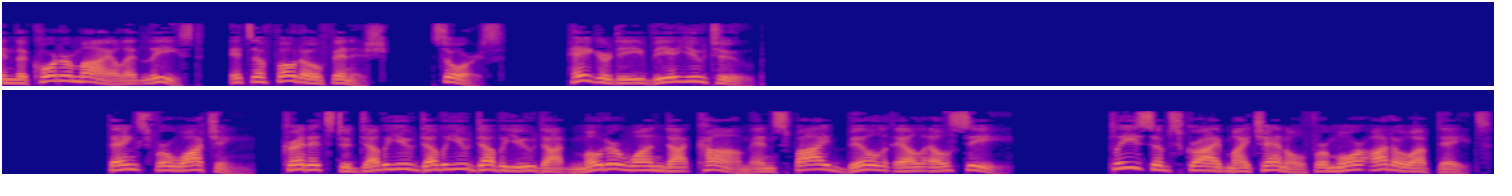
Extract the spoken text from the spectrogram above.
In the quarter mile at least, it's a photo finish. Source. Hagerty via YouTube. Thanks for watching. Credits to www.motor1.com and Spy Build LLC. Please subscribe my channel for more auto updates.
